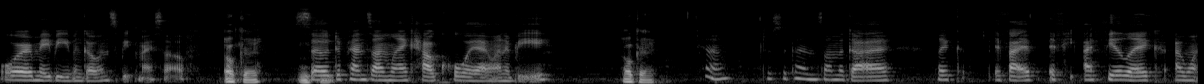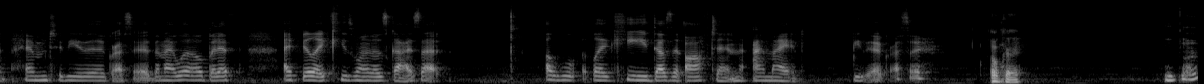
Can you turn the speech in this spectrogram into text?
or maybe even go and speak myself. Okay, So it depends on like how coy I want to be. okay. You know, just depends on the guy. Like if I if he, I feel like I want him to be the aggressor, then I will. But if I feel like he's one of those guys that, a l- like he does it often, I might be the aggressor. Okay. Okay.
